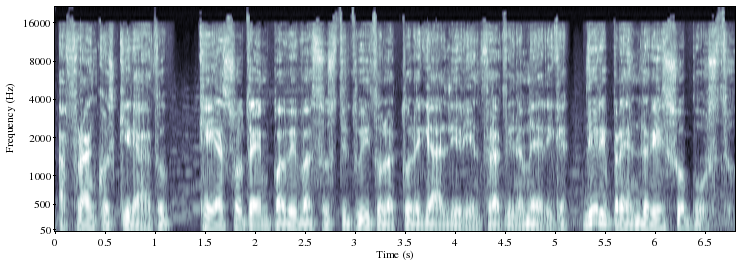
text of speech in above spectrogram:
a Franco Schirato, che a suo tempo aveva sostituito l'attore Galli rientrato in America, di riprendere il suo posto.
